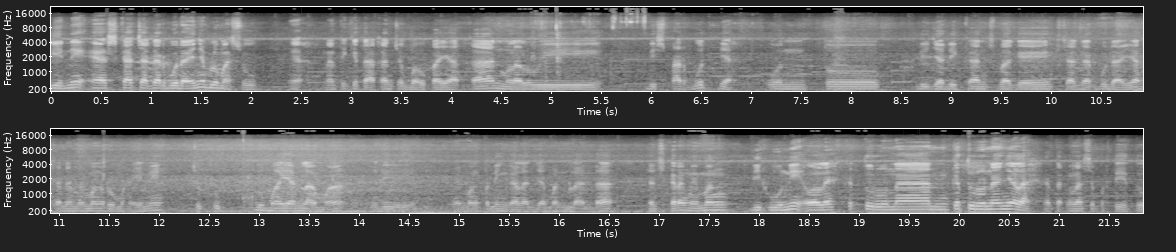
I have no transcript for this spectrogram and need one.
ini SK cagar budayanya belum masuk ya. Nanti kita akan coba upayakan melalui Disparbud ya untuk dijadikan sebagai cagar budaya karena memang rumah ini cukup lumayan lama. Jadi memang peninggalan zaman Belanda dan sekarang memang dihuni oleh keturunan keturunannya lah katakanlah seperti itu.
